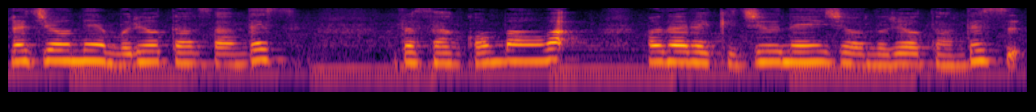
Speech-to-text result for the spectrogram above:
ラジオネームりょうたんさんです。和田さんこんばんは。和田歴10年以上のりょうたんです。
